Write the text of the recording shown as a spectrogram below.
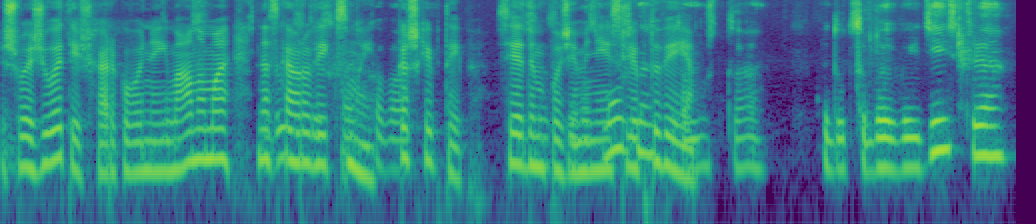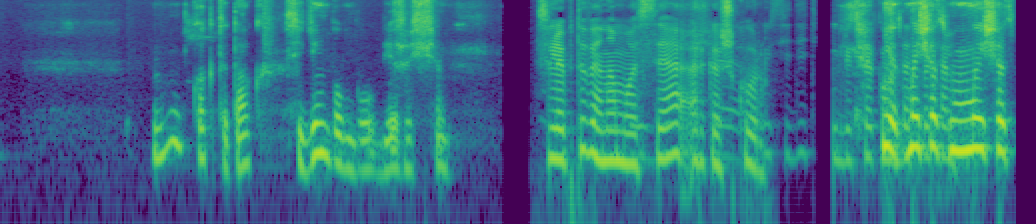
Išvažiuoti iš Harkovo neįmanoma, nes karo veiksmai. Kažkaip taip. Sėdim po žeminiais slėptuvėje. Ведутся боевые действия, Ну, как-то так. Сидим в бомбоубежище. Slėptuvė namuose ar kažkur? Нет, мы сейчас, мы сейчас,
